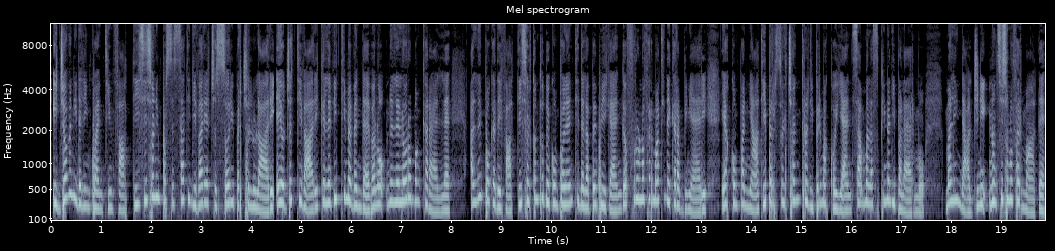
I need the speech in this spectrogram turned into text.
I giovani delinquenti infatti si sono impossessati di vari accessori per cellulari e oggetti vari che le vittime vendevano nelle loro bancarelle. All'epoca dei fatti, soltanto due componenti della baby gang furono fermati dai carabinieri e accompagnati verso il centro di prima accoglienza Malaspina di Palermo. Ma le indagini non si sono fermate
